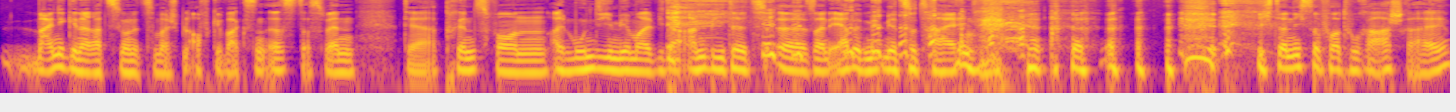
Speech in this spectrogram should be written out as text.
meine Generation jetzt zum Beispiel aufgewachsen ist, dass wenn der Prinz von Almundi mir mal wieder anbietet, äh, sein Erbe mit mir zu teilen, ich dann nicht sofort Hurra schrei.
